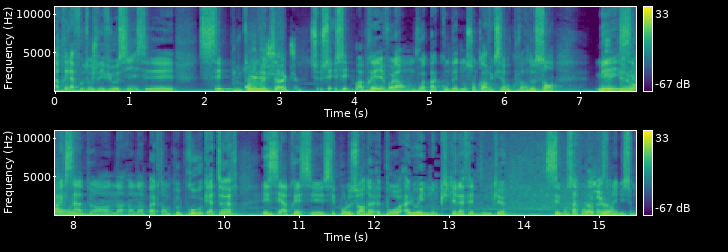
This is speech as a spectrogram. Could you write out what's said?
Après la photo, je l'ai vue aussi. C'est c'est plutôt. Oui, oui, c'est vrai que c'est- Après voilà, on voit pas complètement son corps vu que c'est recouvert de sang. Mais c'est vrai que ça a un peu un, un impact un peu provocateur. Et c'est après c'est c'est pour le soir pour Halloween donc qu'elle a fait donc. C'est pour ça qu'on la passe dans l'émission.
